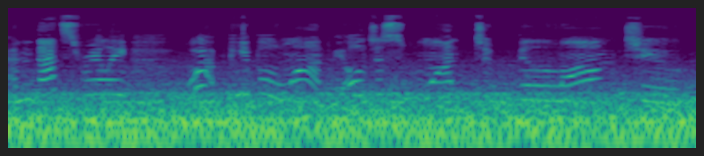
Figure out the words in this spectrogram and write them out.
And that's really what people want. We all just want to belong to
